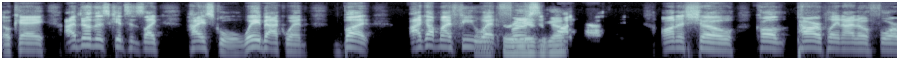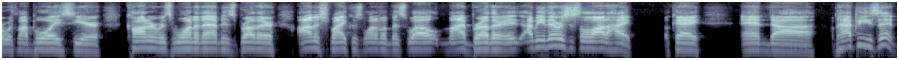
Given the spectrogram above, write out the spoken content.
Okay. I've known this kid since like high school, way back when, but I got my feet like wet first in on a show called Power Play 904 with my boys here. Connor was one of them. His brother, Amish Mike, was one of them as well. My brother. I mean, there was just a lot of hype. Okay. And uh, I'm happy he's in.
